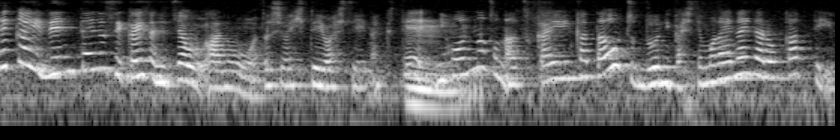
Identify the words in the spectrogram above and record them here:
世界全体の世界遺産実はあの私は否定はしていなくて、うん。日本のその扱い方をちょっとどうにかしてもらえないだろうかっていう。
